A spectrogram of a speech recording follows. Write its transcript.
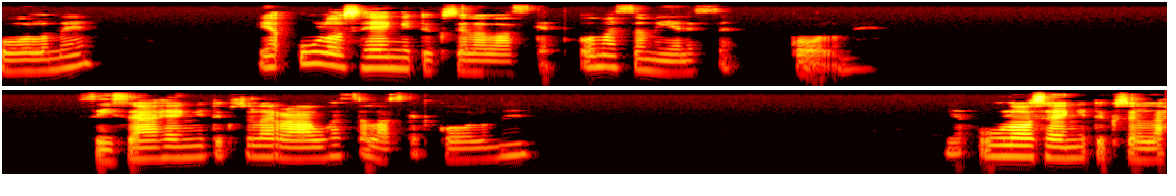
kolmeen. Ja ulos hengityksellä lasket omassa mielessä kolmeen. Sisähengityksellä rauhassa lasket kolmeen. Ja ulos hengityksellä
